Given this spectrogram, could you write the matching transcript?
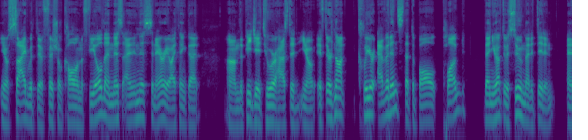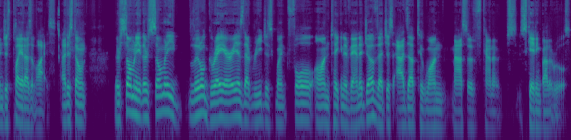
you know side with the official call on the field. And this and in this scenario, I think that um, the PGA Tour has to you know if there's not clear evidence that the ball plugged, then you have to assume that it didn't and just play it as it lies. I just don't. There's so many. There's so many little gray areas that Reed just went full on taking advantage of. That just adds up to one massive kind of skating by the rules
